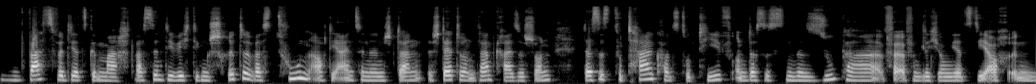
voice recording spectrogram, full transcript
was wird jetzt gemacht? Was sind die wichtigen Schritte? Was tun auch die einzelnen Stand Städte und Landkreise schon? Das ist total konstruktiv und das ist eine super Veröffentlichung jetzt, die auch in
